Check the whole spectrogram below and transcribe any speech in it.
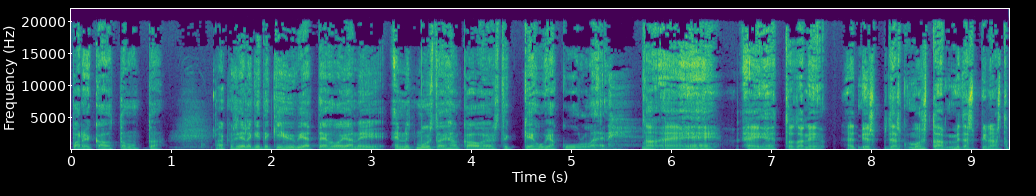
pari kautta, mutta vaikka sielläkin teki hyviä tehoja, niin en nyt muista ihan kauheasti kehuja kuulleeni. No ei, ei, ei. Et, tota, niin, et jos pitäisi muistaa, mitä Spinasta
